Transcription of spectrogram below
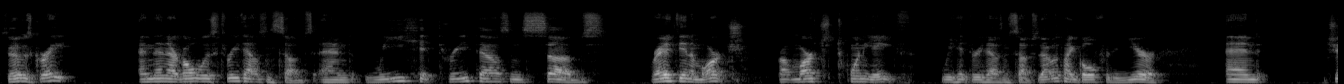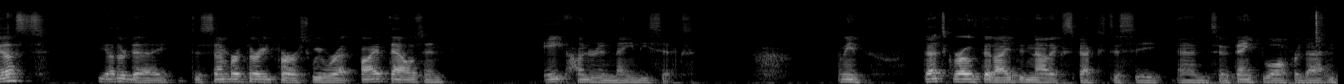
so that was great. And then our goal was 3,000 subs and we hit 3,000 subs right at the end of March, about March 28th we hit 3,000 subs. So that was my goal for the year. And just the other day, December 31st, we were at 5,896. I mean, that's growth that I did not expect to see. And so thank you all for that. And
